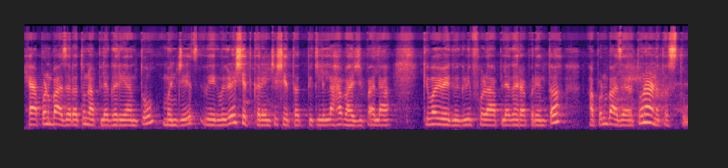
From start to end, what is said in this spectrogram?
हे आपण बाजारातून आपल्या घरी आणतो. म्हणजेच वेगवेगळ्या शेतकऱ्यांच्या शेतात पिकलेला हा भाजीपाला किंवा वेगवेगळी फळं आपल्या घरापर्यंत आपण बाजारातून आणत असतो.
